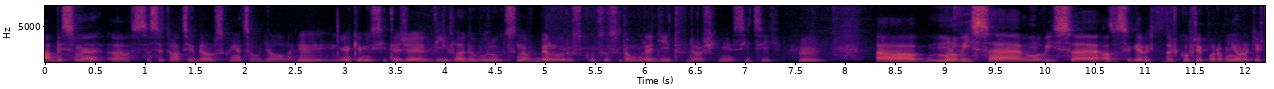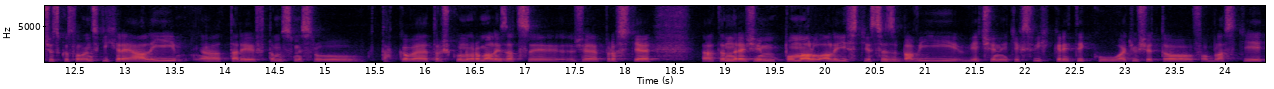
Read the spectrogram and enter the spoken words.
aby jsme eh, se situací v Bělorusku něco udělali. Hmm, jaký myslíte, že je výhled do budoucna? Budoucna v Bělorusku? Co se tam bude dít v dalších měsících? Hmm. Uh, mluví se, mluví se, a zase kdybych to trošku připodobnil do těch československých reálí, uh, tady v tom smyslu takové trošku normalizaci, že prostě ten režim pomalu, ale jistě se zbaví většiny těch svých kritiků, ať už je to v oblasti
